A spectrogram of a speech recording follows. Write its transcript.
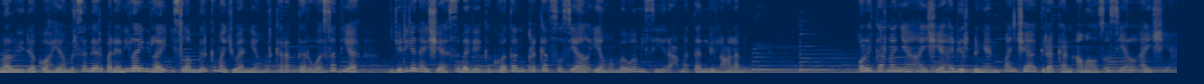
Melalui dakwah yang bersandar pada nilai-nilai Islam berkemajuan yang berkarakter wasatiyah menjadikan Aisyah sebagai kekuatan perekat sosial yang membawa misi rahmatan lil alamin. Oleh karenanya, Aisyah hadir dengan Panca Gerakan Amal Sosial Aisyah.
